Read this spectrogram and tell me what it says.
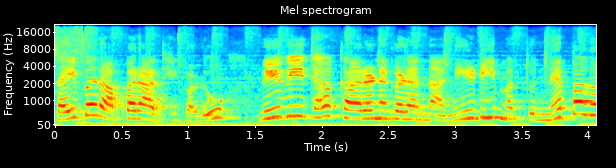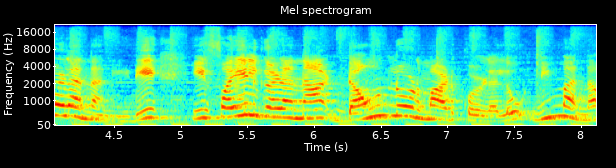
ಸೈಬರ್ ಅಪರಾಧಿಗಳು ವಿವಿಧ ಕಾರಣಗಳನ್ನು ನೀಡಿ ಮತ್ತು ನೆಪಗಳನ್ನು ನೀಡಿ ಈ ಫೈಲ್ಗಳನ್ನು ಡೌನ್ಲೋಡ್ ಮಾಡಿಕೊಳ್ಳಲು ನಿಮ್ಮನ್ನು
